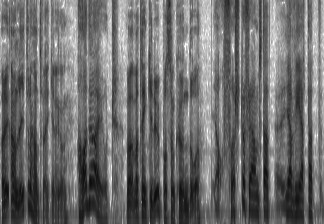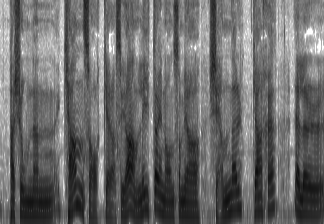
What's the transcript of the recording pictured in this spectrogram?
Har du anlitat en hantverkare en gång? Ja, det har jag gjort. Vad, vad tänker du på som kund då? Ja, först och främst att jag vet att personen kan saker. Alltså jag anlitar ju någon som jag känner kanske. Eller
